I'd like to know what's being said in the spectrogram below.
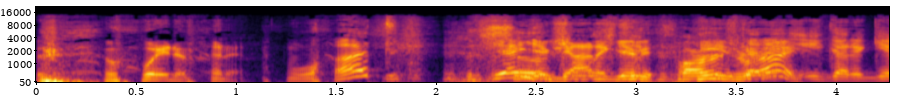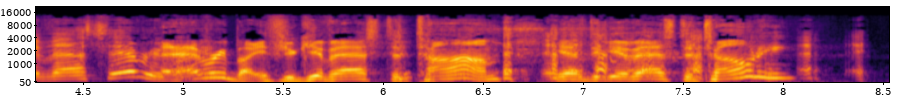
Wait a minute. What? yeah, you got to give. part? He's You gotta- right. You got to give ass to everybody. Everybody. If you give ass to Tom, you have to give ass to Tony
